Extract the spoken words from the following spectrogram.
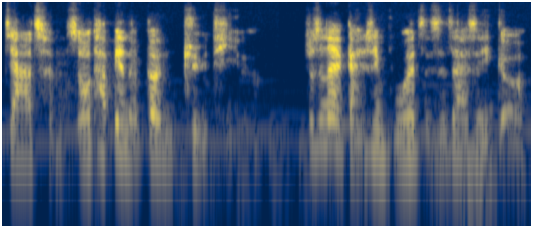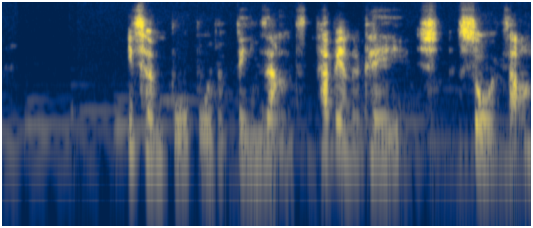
加成之后，它变得更具体了。就是那个感性不会只是在是一个一层薄薄的冰这样子，它变得可以塑造。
